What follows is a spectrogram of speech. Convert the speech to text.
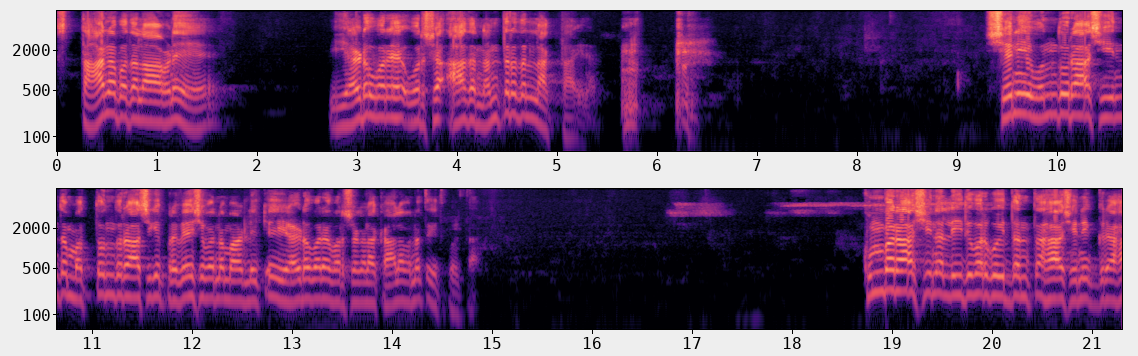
ಸ್ಥಾನ ಬದಲಾವಣೆ ಎರಡೂವರೆ ವರ್ಷ ಆದ ನಂತರದಲ್ಲಾಗ್ತಾ ಇದೆ. ಶನಿ ಒಂದು ರಾಶಿಯಿಂದ ಮತ್ತೊಂದು ರಾಶಿಗೆ ಪ್ರವೇಶವನ್ನು ಮಾಡಲಿಕ್ಕೆ ಎರಡೂವರೆ ವರ್ಷಗಳ ಕಾಲವನ್ನು ತೆಗೆದುಕೊಳ್ತಾರೆ. ಕುಂಭರಾಶಿನಲ್ಲಿ ಇದುವರೆಗೂ ಇದ್ದಂತಹ ಶನಿಗ್ರಹ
